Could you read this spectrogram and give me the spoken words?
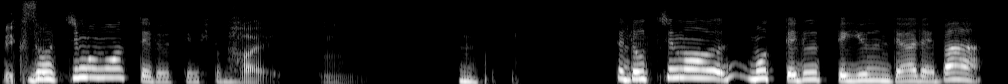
ミックス。どっちも持ってるっていう人も。はい。うん。でどっちも持ってるっていうんであればうん、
